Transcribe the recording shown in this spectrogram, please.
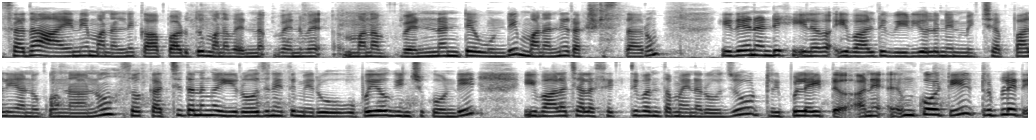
సదా ఆయనే మనల్ని కాపాడుతూ మన వెన్న వెన్న మన వెన్నంటే ఉండి మనల్ని రక్షిస్తారు. ఇదేనండి. ఇలా ఇవాళ వీడియోలో నేను మీకు చెప్పాలి అనుకున్నాను. సో ఖచ్చితంగా ఈ రోజునైతే మీరు ఉపయోగించుకోండి. ఇవాళ చాలా శక్తివంతమైన రోజు. ట్రిపుల్ ఎయిట్ అనే ఇంకోటి ట్రిపుల్ ఎయిట్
